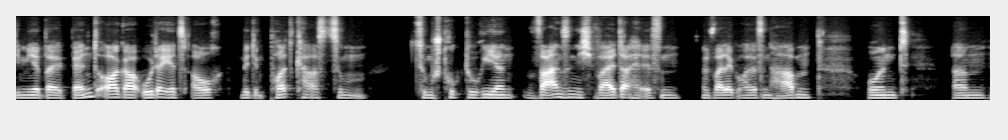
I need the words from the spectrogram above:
die mir bei Bandorga oder jetzt auch mit dem Podcast zum, zum Strukturieren wahnsinnig weiterhelfen und weitergeholfen haben und ähm,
